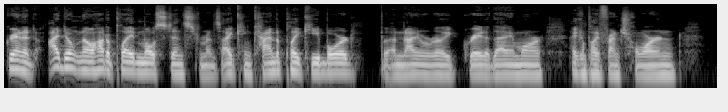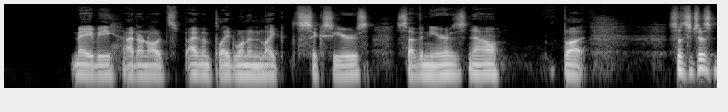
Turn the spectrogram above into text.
granted, I don't know how to play most instruments. I can kind of play keyboard, but I'm not even really great at that anymore. I can play French horn maybe. I don't know. It's i haven't played one in like six years seven years now. But so it's just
